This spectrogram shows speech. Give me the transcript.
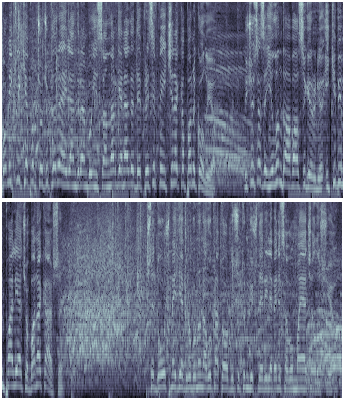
komiklik yapıp çocukları eğlendiren bu insanlar genelde depresif ve içine kapanık oluyor. Düşünsenize yılın davası görülüyor. 2000 palyaço bana karşı. İşte Doğuş Medya Grubu'nun avukat ordusu tüm güçleriyle beni savunmaya çalışıyor.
